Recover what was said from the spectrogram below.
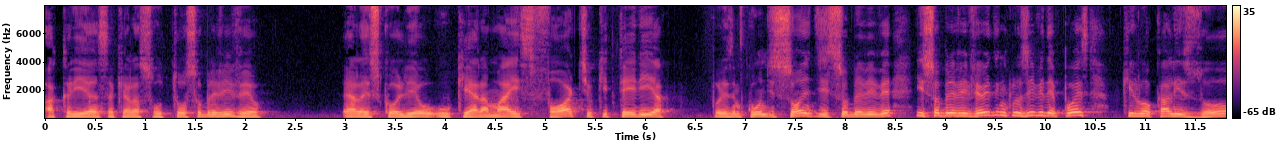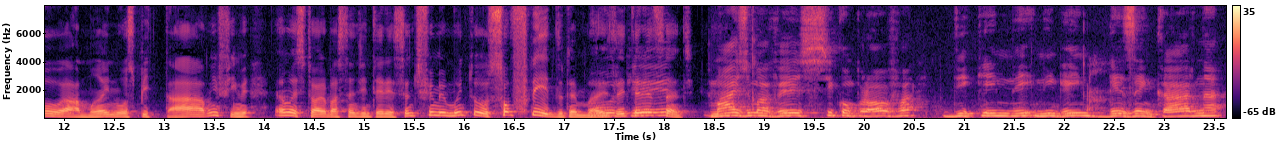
a criança que ela soltou sobreviveu. Ela escolheu o que era mais forte, o que teria por exemplo, condições de sobreviver e sobreviveu, inclusive depois que localizou a mãe no hospital, enfim, é uma história bastante interessante, filme muito sofrido, né? mas é Porque, é interessante. Mais uma vez se comprova de que ninguém desencarna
